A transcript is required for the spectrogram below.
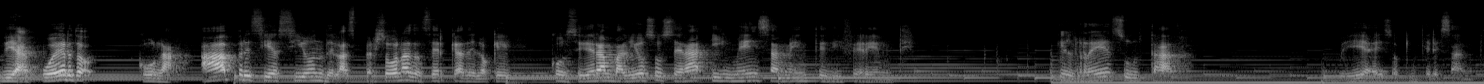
de acuerdo con la apreciación de las personas acerca de lo que consideran valioso será inmensamente diferente. El resultado. Vea eso, qué interesante.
